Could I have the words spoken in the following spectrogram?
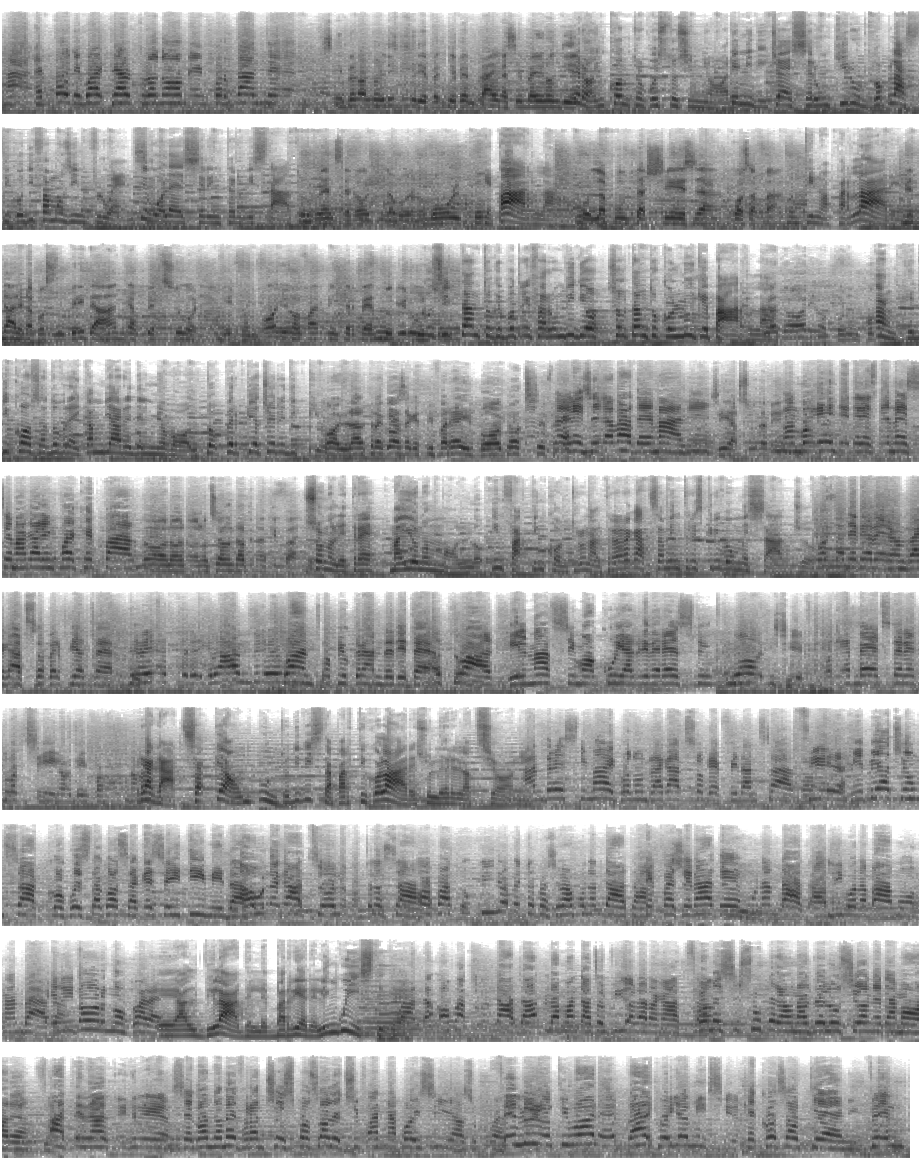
Ah, e poi di qualche altro nome importante? Sì, però non li dire perché per privacy è meglio non dire. Però incontro questo signore che mi dice essere un chirurgo plastico di famosi influencer che vuole essere intervistato. Le influencer oggi lavorano molto, Che parla, con la punta scesa, cosa fa? continua a parlare. E dare la possibilità anche a persone che non vogliono fare un intervento chirurgico Così tanto che potrei fare un video soltanto con lui che parla. ambulatorio con un po'. Anche di cosa dovrei cambiare del mio volto per piacere di più. Poi un'altra cosa che ti farei è il Botox. Ve le sei lavate le mani? Sì, assolutamente. Non vorrete te le sei messe magari in qualche parte? No, no, no, non sono andato neanche in bagno. Sono le tre, ma io non mollo. Infatti incontro un'altra ragazza mentre scrive un messaggio. Cosa deve avere un ragazzo per piacerti? Deve essere grande. Quanto più grande di te? 8 anni. Il massimo a cui arriveresti? 12. Potrebbe essere tuo zio, tipo. Ragazza che ha un punto di vista particolare sulle relazioni. Andresti mai con un ragazzo che è fidanzato? Sì. Mi piace un sacco questa cosa che sei timida. A un ragazzo l'ho fatto lo sa. Ho fatto un video mentre facevamo un'andata. Che facevate? Un'andata, arrivavamo Un'andata. E il ritorno qual è? E al di là delle barriere linguistiche, Guarda, ho fatto un'andata, l'ho mandato il video alla ragazza. Come si supera una delusione d'amore? Fatene altri tre. Secondo me Francesco Sole ci fa una poesia su questo. Se lui non ti vuole, vai con gli amici. Che cosa ottieni? Ven-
